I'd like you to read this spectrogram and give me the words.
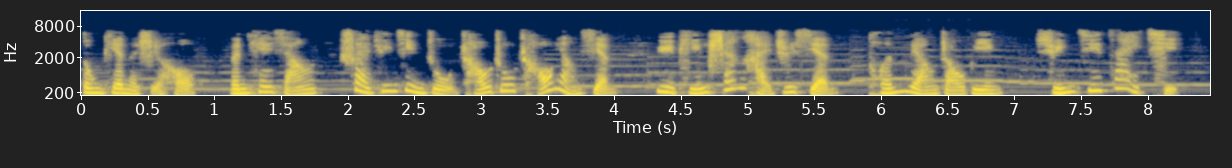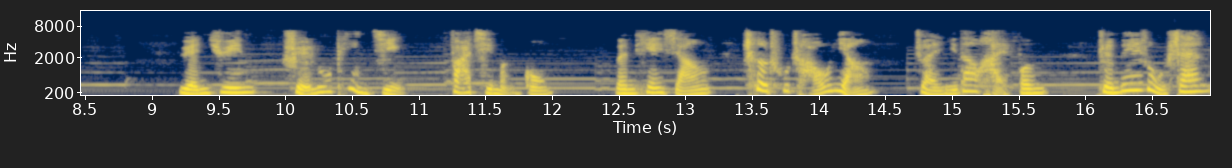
冬天的时候。文天祥率军进驻潮州潮阳县，欲平山海之险，屯粮招兵，寻机再起。元军水陆并进，发起猛攻。文天祥撤出潮阳，转移到海丰，准备入山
